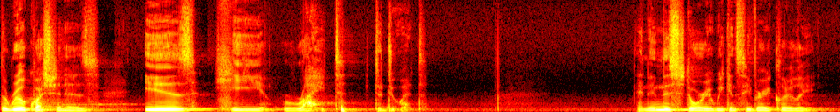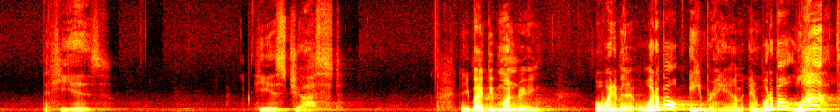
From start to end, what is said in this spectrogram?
The real question is is he right to do it? And in this story, we can see very clearly that he is. He is just. Now, you might be wondering well, wait a minute, what about Abraham and what about Lot?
